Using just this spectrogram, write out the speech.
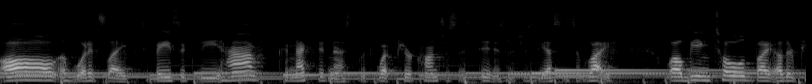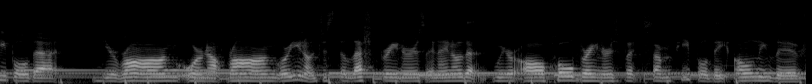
all of what it's like to basically have connectedness with what pure consciousness is, which is the essence of life, while being told by other people that you're wrong or not wrong, or, you know, just the left brainers. And I know that we're all whole brainers, but some people, they only live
